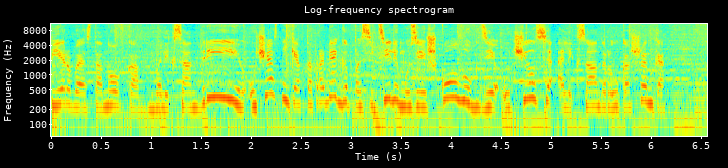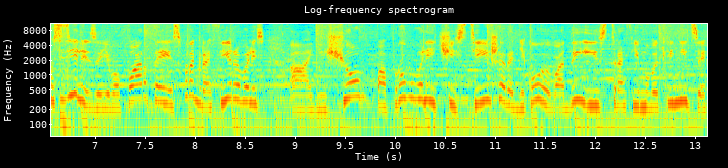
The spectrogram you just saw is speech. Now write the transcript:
первая остановка. В Александрии участники автопробега посетили музей-школу, где учился Александр Лукашенко. Посидели за его партой, сфотографировались, а еще попробовали чистейшей родниковой воды из Трофимовой креницы.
